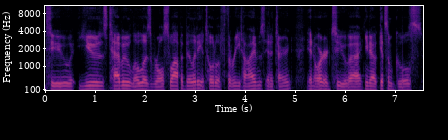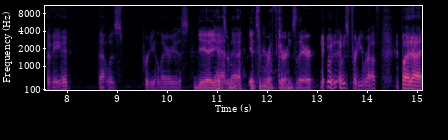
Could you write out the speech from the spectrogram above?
to use Taboo Lola's roll swap ability a total of three times in a turn in order to uh, you know get some ghouls evaded. That was pretty hilarious. Yeah, you and, had some uh, you had some rough turns there. It was, it was pretty rough, but uh,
